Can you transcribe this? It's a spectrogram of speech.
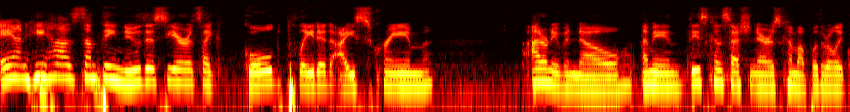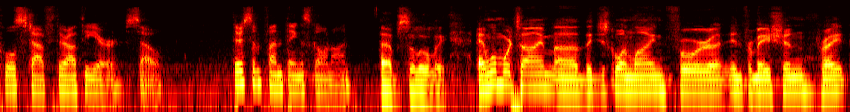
And he has something new this year. It's like gold plated ice cream. I don't even know. I mean, these concessionaires come up with really cool stuff throughout the year. So there's some fun things going on. Absolutely. And one more time, uh, they just go online for uh, information, right?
